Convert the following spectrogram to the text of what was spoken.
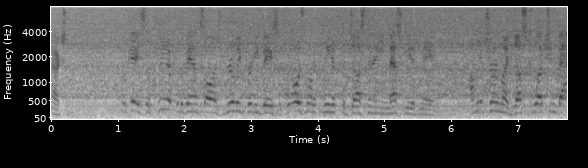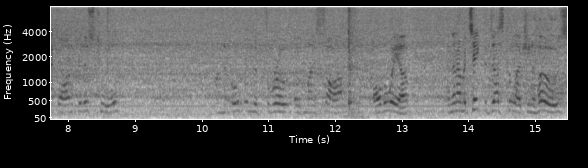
action. Okay, so cleanup for the bandsaw is really pretty basic. We always want to clean up the dust and any mess we have made. I'm going to turn my dust collection back on for this tool. I'm going to open the throat of my saw all the way up, and then I'm going to take the dust collection hose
